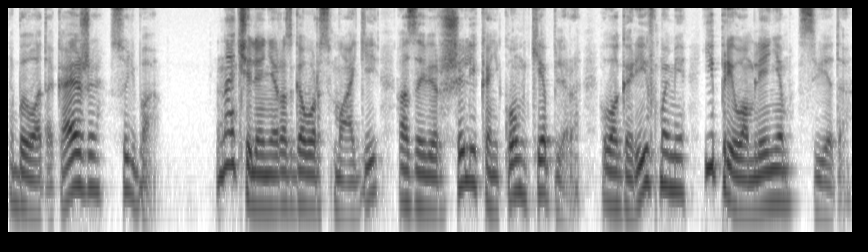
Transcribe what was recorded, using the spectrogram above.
была такая же судьба. Начали они разговор с магией, а завершили коньком Кеплера, логарифмами и преломлением света.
